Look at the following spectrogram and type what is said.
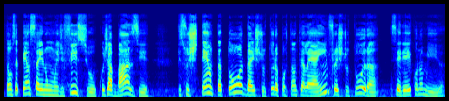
Então você pensa aí num edifício cuja base que sustenta toda a estrutura, portanto ela é a infraestrutura, seria a economia.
